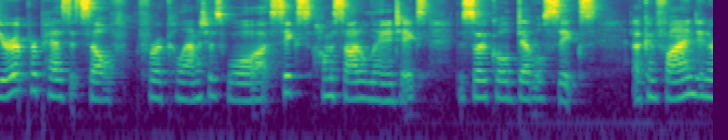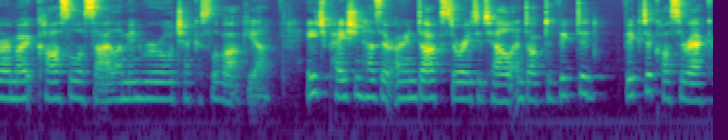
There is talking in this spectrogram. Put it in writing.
Europe prepares itself for a calamitous war, six homicidal lunatics the so called Devil Six, are confined in a remote castle asylum in rural Czechoslovakia. Each patient has their own dark story to tell, and Dr. Victor, Victor Kosarek,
